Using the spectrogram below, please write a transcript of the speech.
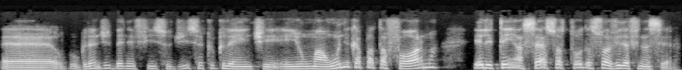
É, o grande benefício disso é que o cliente, em uma única plataforma, ele tem acesso a toda a sua vida financeira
